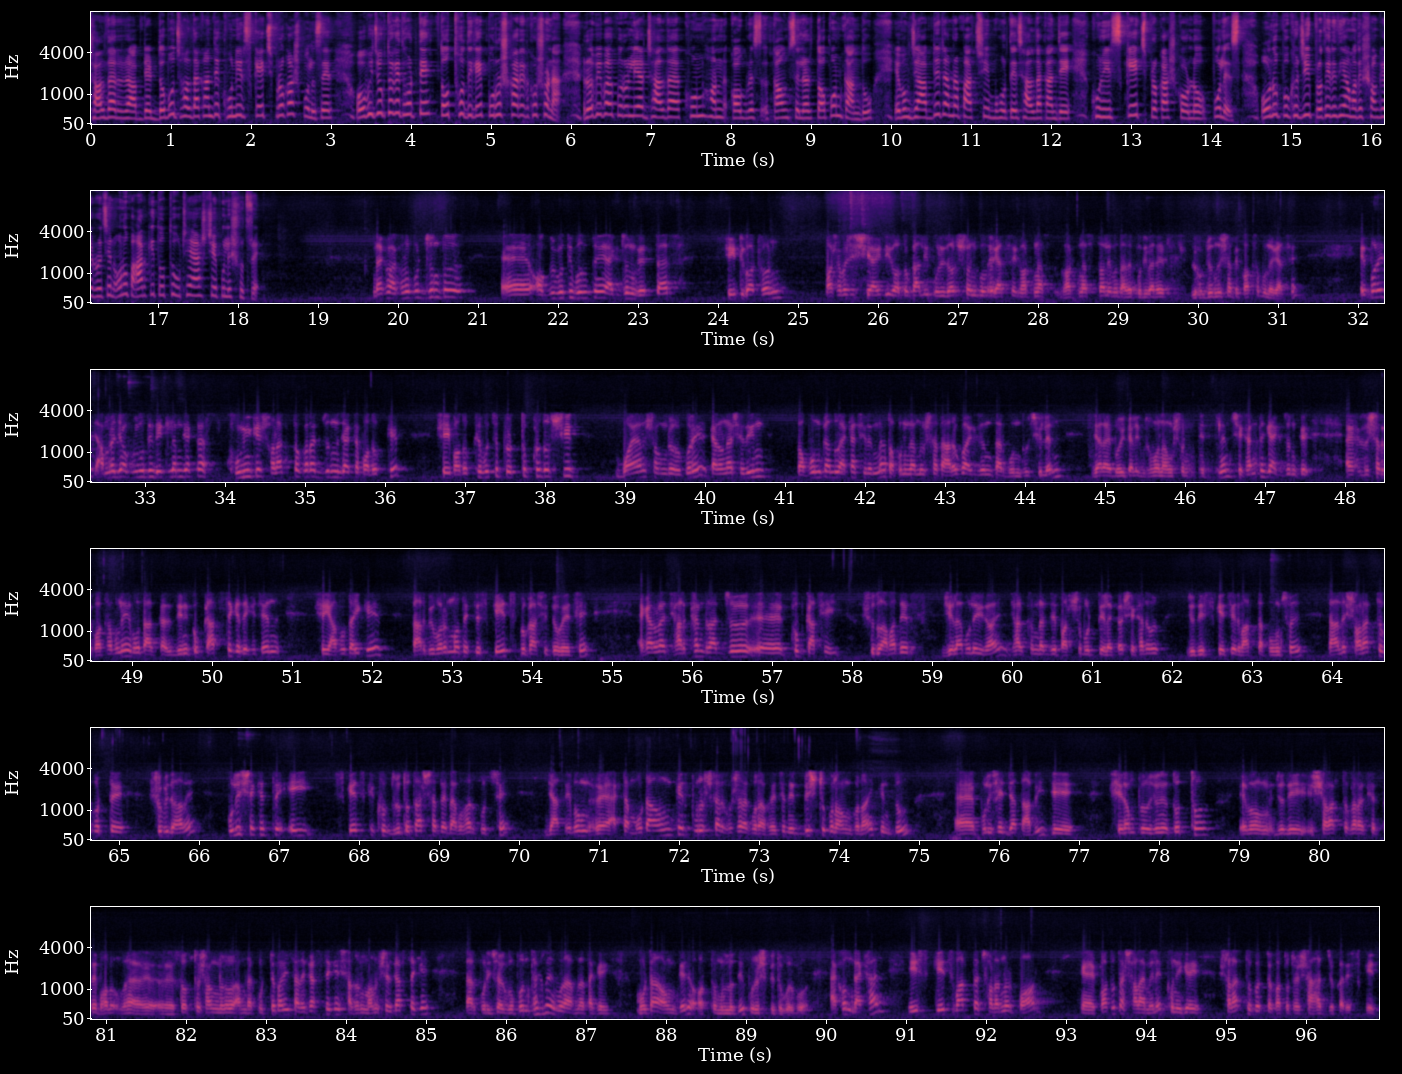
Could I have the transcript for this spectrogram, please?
ঝালদার update. দেবো ঝালদাকান্দে খুনির sketch প্রকাশ পুলিশের। অভিযুক্তকে ধরতে তথ্য দিলে পুরস্কারের ঘোষণা। রবিবার পুরুলিয়ার ঝালদা খুন হন কংগ্রেস কাউন্সিলর তপন কান্দু এবং যে আপডেট আমরা পাচ্ছি এই মুহূর্তে ঝালদাকান্দে খুনির স্কেচ প্রকাশ করল পুলিশ। অনুপ মুখার্জি প্রতিনিধি আমাদের সঙ্গে রয়েছেন। অনুপ, আর কি তথ্য উঠে আসছে পুলিশ সূত্রে? দেখো, এখনও পর্যন্ত অগ্রগতি বলতে একজন গ্রেপ্তার, সিট গঠন পাশাপাশি সিআইডি গতকালই পরিদর্শন করে গেছে, ঘটনা ঘটনাস্থল এবং তাদের পরিবারের লোকজনদের সাথে কথা বলে গেছে। এরপরে আমরা যে অগ্রগতি দেখলাম যে একটা খুনিকে শনাক্ত করার জন্য যে একটা পদক্ষেপ, সেই পদক্ষেপ হচ্ছে প্রত্যক্ষদর্শীর বয়ান সংগ্রহ করে, কেননা সেদিন তপন কান্দু একা ছিলেন না, তপন কান্দুর সাথে আরও কয়েকজন তার বন্ধু ছিলেন, যারা বৈকালিক ভ্রমণ অংশ নিয়েছিলেন। সেখান থেকে একজনকে একজনের সাথে কথা বলে এবং তার যিনি খুব কাছ থেকে দেখেছেন সেই আততায়ীকে তার বিবরণ মতো একটি স্কেচ প্রকাশিত হয়েছে। কেননা ঝাড়খণ্ড রাজ্য খুব কাছেই। শুধু আমাদের জেলা বলেই নয়, ঝাড়খণ্ড রাজ্যের পার্শ্ববর্তী এলাকা, সেখানেও যদি স্কেচের বার্তা পৌঁছয়, তাহলে শনাক্ত করতে সুবিধা হবে। পুলিশ সেক্ষেত্রে এই স্কেচকে খুব দ্রুততার সাথে ব্যবহার করছে, যাতে এবং একটা মোটা অঙ্কের পুরস্কার ঘোষণা করা হয়েছে। নির্দিষ্ট কোনো অঙ্ক নয়, কিন্তু পুলিশের যা দাবি যে সেরম প্রয়োজনীয় তথ্য এবং যদি শনাক্ত করার ক্ষেত্রে ভালো তথ্য সংগ্রহ আমরা করতে পারি তাদের কাছ থেকে, সাধারণ মানুষের কাছ থেকে, তার পরিচয় গোপন থাকবে এবং আমরা তাকে মোটা অঙ্কের অর্থমূল্য দিয়ে পুরস্কৃত করব। এখন দেখার এই স্কেচ বার্তা ছড়ানোর পর কতটা সাড়া মেলে, খুনিকে শনাক্ত করতে কতটা সাহায্য করে স্কেচ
